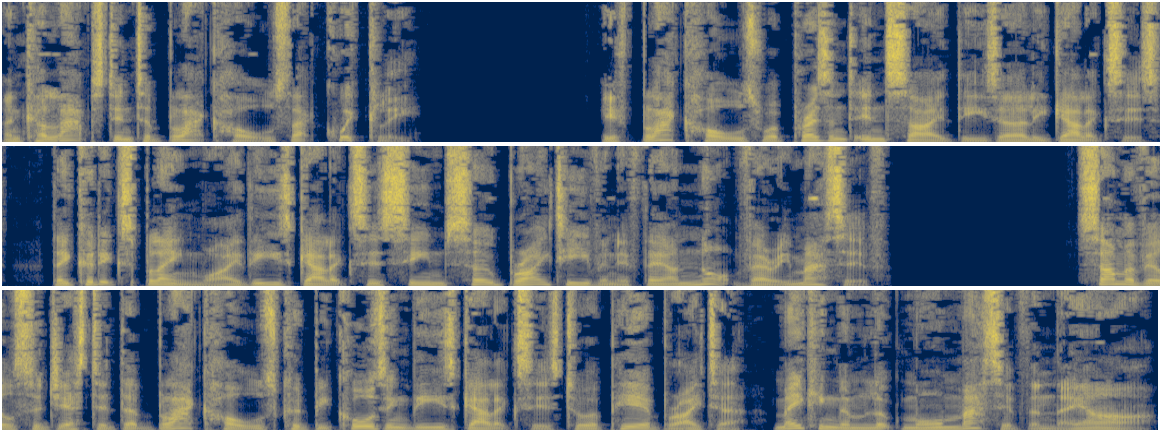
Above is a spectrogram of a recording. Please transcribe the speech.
and collapsed into black holes that quickly. If black holes were present inside these early galaxies, they could explain why these galaxies seem so bright even if they are not very massive. Somerville suggested that black holes could be causing these galaxies to appear brighter, making them look more massive than they are.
